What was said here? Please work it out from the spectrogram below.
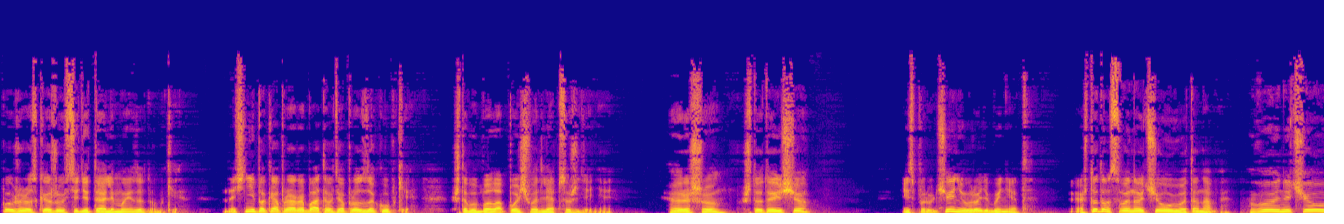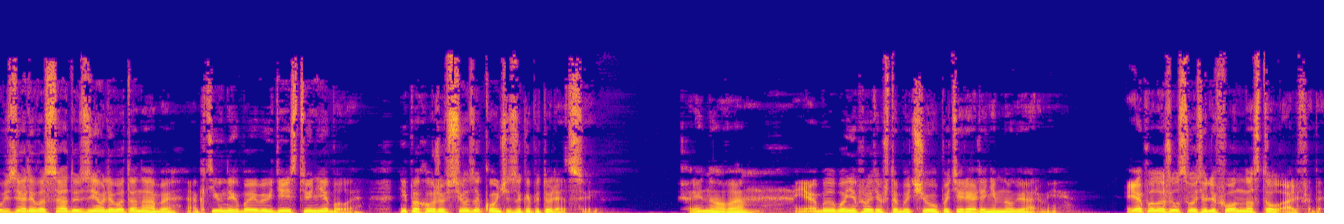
Позже расскажу все детали моей задумки. Начни пока прорабатывать вопрос закупки, чтобы была почва для обсуждения. Хорошо. Что-то еще? Из поручений вроде бы нет. Что там с войной Чоу и Ватанабе? Воины Чоу взяли в осаду земли Ватанабе. Активных боевых действий не было, и, похоже, все закончится капитуляцией. Хреново. Я был бы не против, чтобы Чоу потеряли немного армии. Я положил свой телефон на стол Альфреда.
